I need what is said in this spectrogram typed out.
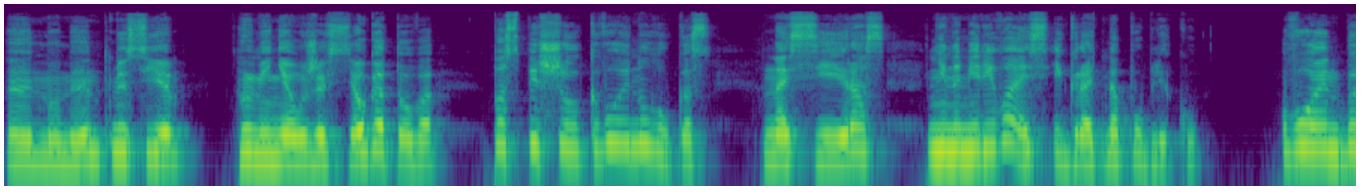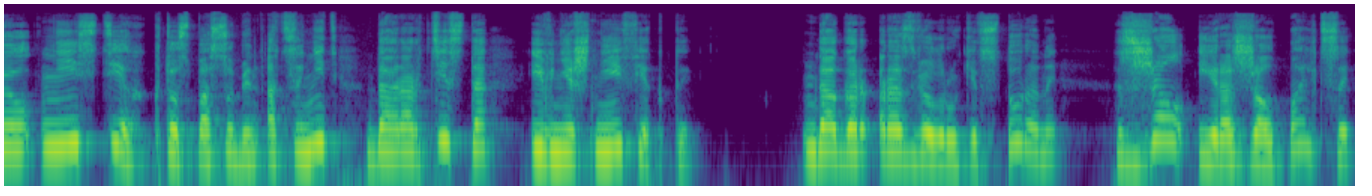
«Эн момент, месье, у меня уже все готово», – поспешил к воину Лукас, на сей раз не намереваясь играть на публику. Воин был не из тех, кто способен оценить дар артиста и внешние эффекты. Дагар развел руки в стороны, сжал и разжал пальцы,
